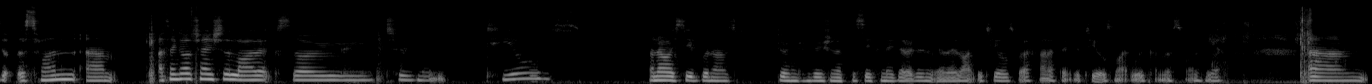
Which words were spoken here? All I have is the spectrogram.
got this one. Um, I think I'll change the lilacs though to maybe teals. I know I said when I was doing conversion of Persephone that I didn't really like the teals, but I kind of think the teals might work on this one here. Um,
